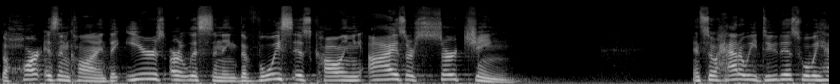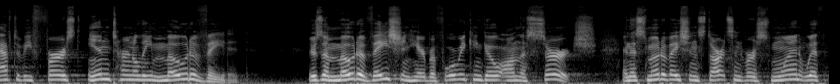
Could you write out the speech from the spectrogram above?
The heart is inclined. The ears are listening. The voice is calling. The eyes are searching. And so, how do we do this? Well, we have to be first internally motivated. There's a motivation here before we can go on the search. And this motivation starts in verse 1 with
